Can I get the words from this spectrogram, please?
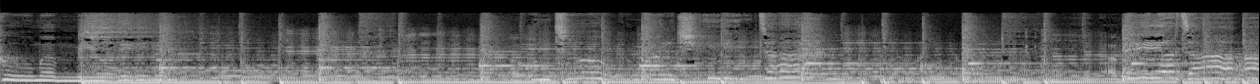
ku memilih Untuk mencinta Biar tak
